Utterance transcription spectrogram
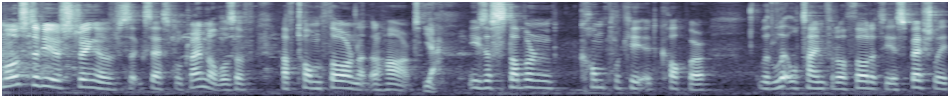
most of your string of successful crime novels have, have Tom Thorne at their heart. Yeah. He's a stubborn, complicated copper with little time for authority, especially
